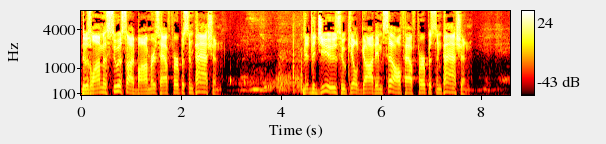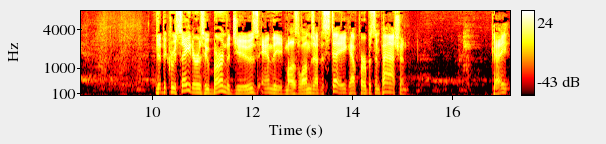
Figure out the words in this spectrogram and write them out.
The Islamist suicide bombers have purpose and passion. Did the Jews who killed God himself have purpose and passion? Did the Crusaders who burned the Jews and the Muslims at the stake have purpose and passion? Okay,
